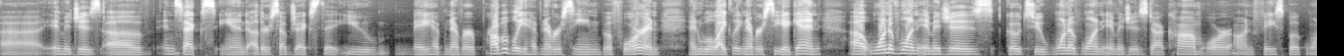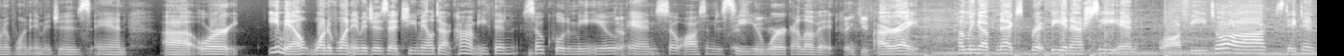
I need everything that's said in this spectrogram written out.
uh, images of insects and other subjects that you may have never, probably have never seen before and, and will likely never see again. Uh, one of one images, go to oneofoneimages.com or on Facebook, one of one images, and uh, or email one of one images at gmail.com. Ethan, so cool to meet you Yeah. and so awesome to see to your work. I love it. Thank you. All right. Coming up next, Britt B and Ash C and Coffee Talk. Stay tuned.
